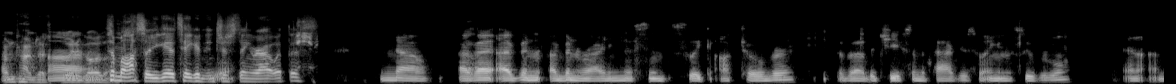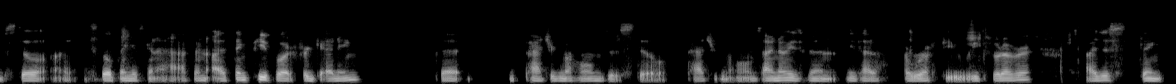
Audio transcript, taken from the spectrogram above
Sometimes that's the way to go. Uh, Though. Tomas, are you gonna take an interesting route with this? No, I've I've been I've been riding this since like October about the Chiefs and the Packers playing in the Super Bowl, and I'm still I still think it's gonna happen. I think people are forgetting that Patrick Mahomes is still Patrick Mahomes. I know he's been he's had a, rough few weeks, whatever. I just think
